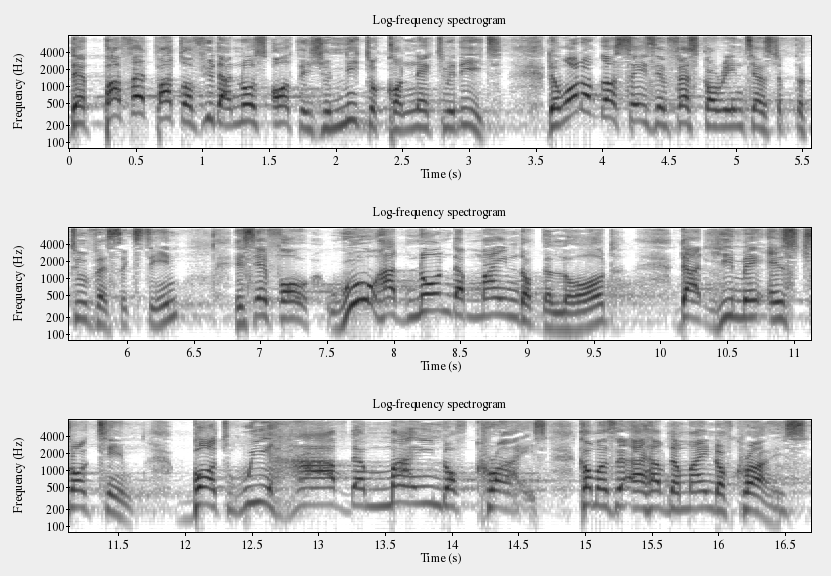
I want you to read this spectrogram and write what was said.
The perfect part of you that knows all things, you need to connect with it. The word of God says in First Corinthians chapter 2, verse 16, he said, For who had known the mind of the Lord that he may instruct him? But we have the mind of Christ. Come and say, I have the mind of Christ.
